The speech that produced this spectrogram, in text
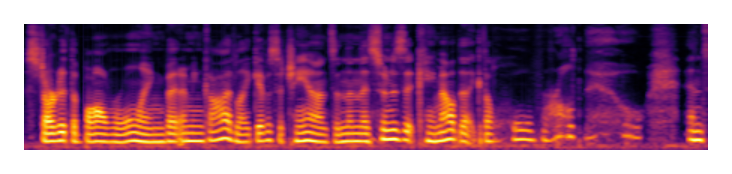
started the ball rolling. But I mean, God, like, give us a chance. And then as soon as it came out, like the whole world knew, and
